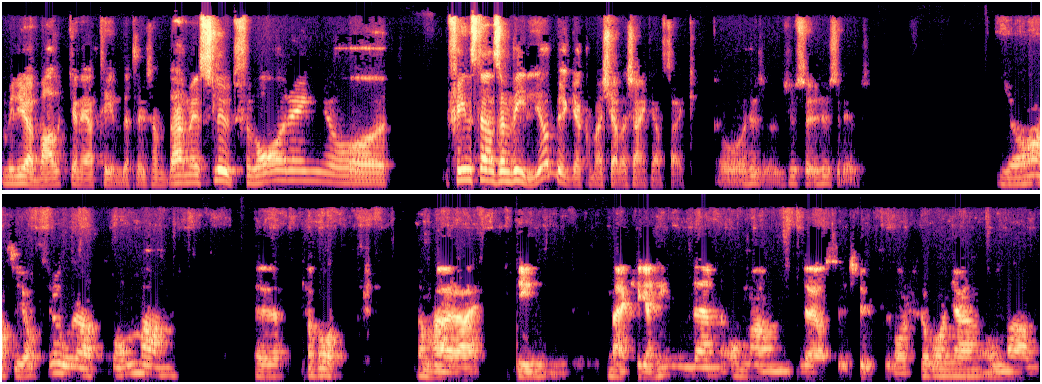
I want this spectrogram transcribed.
miljöbalken är ett hinder. Liksom. Det här med slutförvaring och finns det ens en vilja att bygga kommersiella kärnkraftverk? Och hur, hur, ser, hur ser det ut? Ja, alltså jag tror att om man eh, tar bort de här eh, in, märkliga hindren, om man löser slutförvarsfrågan, om man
